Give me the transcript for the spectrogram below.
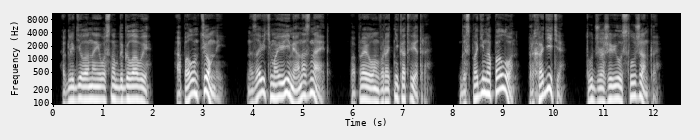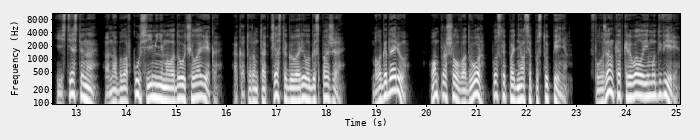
— оглядела она его с ног до головы. «Аполлон темный. Назовите мое имя, она знает». Поправил он воротник от ветра. «Господин Аполлон, проходите!» Тут же оживилась служанка. Естественно, она была в курсе имени молодого человека, о котором так часто говорила госпожа. «Благодарю». Он прошел во двор, после поднялся по ступеням. Служанка открывала ему двери,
